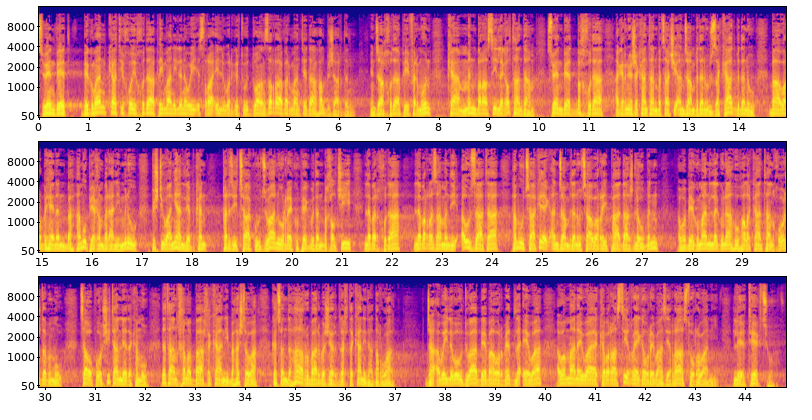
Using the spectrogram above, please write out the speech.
سوێن بێت بێگومان کاتی خۆی خودا پەیمانی لە نەوەی ئیسرائیل وەرگرت و دوانزە ڕابەرمان تێدا هەڵبژاردن ئینجا خودا پێی فەرموون کە من بەڕاستی لەگەڵتاندام سوێن بێت بە خودا ئەگەر نوێژەکانتان بە چاکی ئەنجام بدەن و زەکات بدەن و باوەڕ بهێنن بە هەموو پێغەمبەرانی من و پشتیوانیان لێ بکەن قەرزی چاک و جوان و ڕێک و پێک بدەن بە خەڵکی لەبەر خودا لەبەر ڕەزامەندی ئەو زاتە هەموو چاکەیەک ئەنجام بدەن و چاوەڕێی پاداشت لەو بن ئەوە بێگومان لە گوناه و هەڵەکانتان خۆش دەبم و چاوپۆشیتان لێ دەکەم و دەتانخەمە باخەکانی بەهەشتەوە کە چەندەها ڕوبار بەژێر درەختەکانیدا دەڕوات. جا ئەوەی لەوەو دوا بێباوەڕ بێت لە ئێوە، ئەوە مانای وایە کە بەڕاستی ڕێگە و ڕێبازی ڕاست و ڕەوانی لێ تێکچووە.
